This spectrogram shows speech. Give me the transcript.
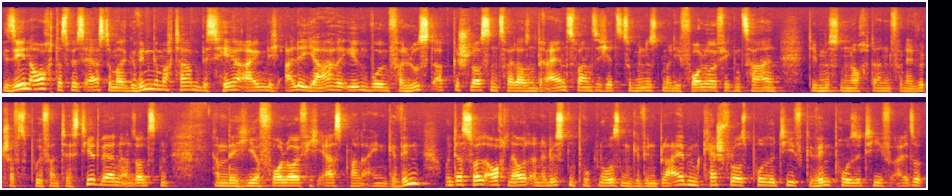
Wir sehen auch, dass wir das erste Mal Gewinn gemacht haben. Bisher eigentlich alle Jahre irgendwo im Verlust abgeschlossen. 2023 jetzt zumindest mal die vorläufigen Zahlen. Die müssen noch dann von den Wirtschaftsprüfern testiert werden. Ansonsten haben wir hier vorläufig erstmal einen Gewinn. Und das soll auch laut Analystenprognosen Gewinn bleiben. Cashflow ist positiv, Gewinn positiv. Also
